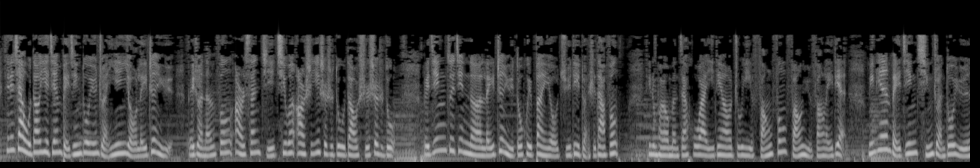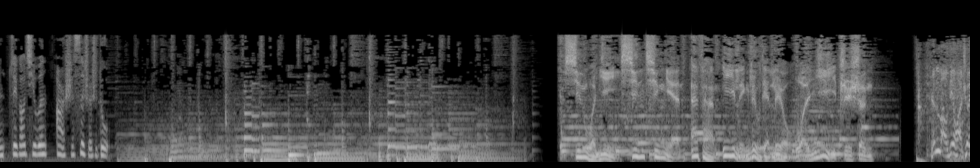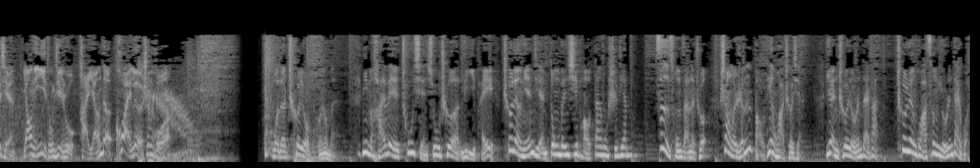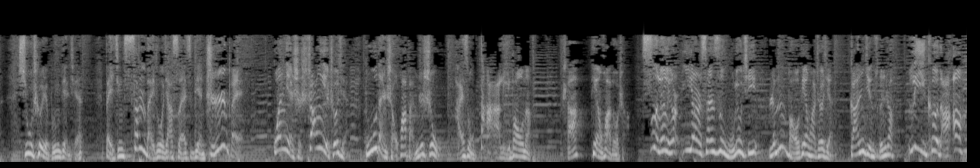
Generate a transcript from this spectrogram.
今天下午到夜间，北京多云转阴，有雷阵雨，北转南风二三级，气温二十一摄氏度到十摄氏度。北京最近的雷阵雨都会伴有局地短时大风，听众朋友们在户外一定要注意防风、防雨、防雷电。明天北京晴转多云，最高气温二十四摄氏度。新文艺新青年 FM 一零六点六文艺之声，人保电话车险邀您一同进入海洋的快乐生活。我的车友朋友们，你们还为出险修车、理赔、车辆年检东奔西跑耽误时间吗？自从咱的车上了人保电话车险，验车有人代办，车辆剐蹭有人代管，修车也不用垫钱，北京三百多家 4S 店直赔。关键是商业车险不但少花百分之十五，还送大礼包呢。啥？电话多少？四零零一二三四五六七，人保电话车险，赶紧存上，立刻打啊！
